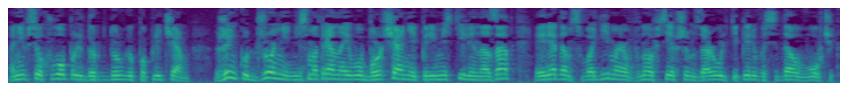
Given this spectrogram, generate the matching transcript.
они все хлопали друг друга по плечам. Женьку Джонни, несмотря на его бурчание, переместили назад, и рядом с Владимиром, вновь севшим за руль, теперь восседал Вовчик.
